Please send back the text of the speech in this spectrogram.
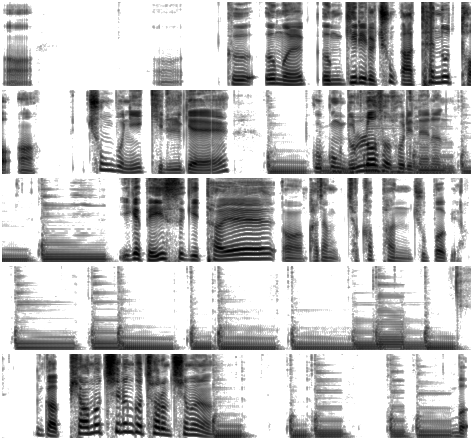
어, 어, 그 음을 음 길이를 충아 테누터 어, 충분히 길게 꾹꾹 눌러서 소리 내는 이게 베이스 기타의 어, 가장 적합한 주법이야. 그러니까 피아노 치는 것처럼 치면은 뭐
